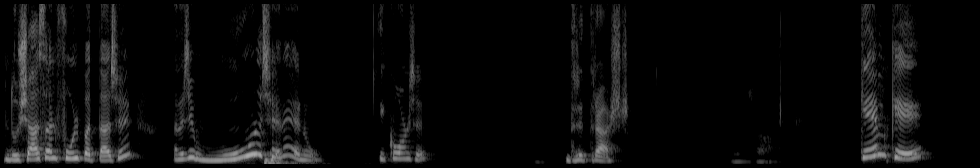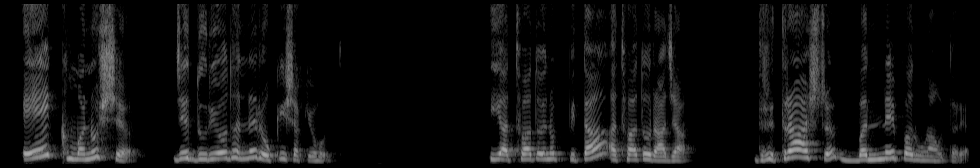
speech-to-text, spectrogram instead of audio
દુશાસન ફૂલ પત્તા છે, અને જે મૂળ છે ને એનું એ કોણ છે? ધૃતરાષ્ટ્ર કેમ કે એક મનુષ્ય જે દુર્યોધનને રોકી શક્યો હોત એ અથવા તો એનો પિતા અથવા તો રાજા. ધૃતરાષ્ટ્ર બંને પર ઉણા ઉતર્યા.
